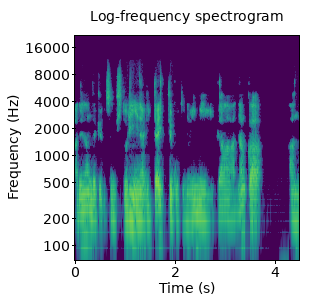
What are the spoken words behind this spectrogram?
あれなんだけどその一人になりたいっていうことの意味がなんかあの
